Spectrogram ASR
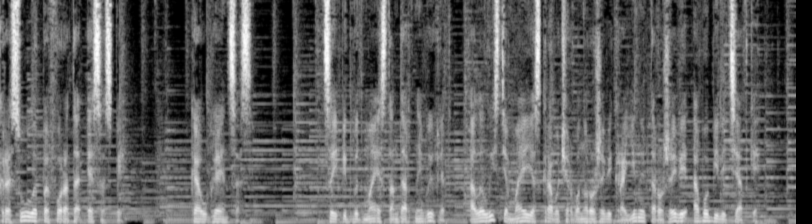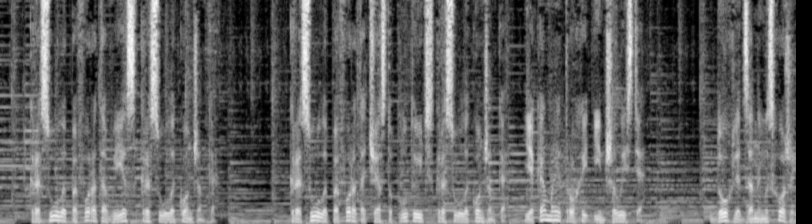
Кресуле пефората есаспі. Каугенсас. Цей підвид має стандартний вигляд, але листя має яскраво червоно-рожеві країни та рожеві або білі цятки. Кресуле пефората vs кресуле конжанка. Кресуле пефората часто плутають з кресуле конжанка, яка має трохи інше листя. Догляд за ними схожий,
